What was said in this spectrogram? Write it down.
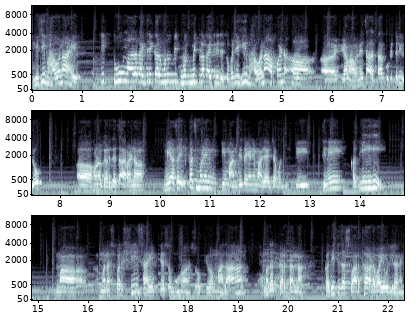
ही जी भावना आहे की तू माझं काहीतरी कर म्हणून मी मग मी तुला काहीतरी देतो. म्हणजे ही भावना आपण या भावनेचा आता कुठेतरी लोक होणं गरजेचं आहे. पण मी असं इतकंच म्हणेन की मानसीताई आणि माझ्या याच्यामधून की तिने कधीही मनस्पर्शी साहित्य समूह असो किंवा मला मदत करताना कधी तिचा स्वार्थ आडवा येऊ दिला नाही.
